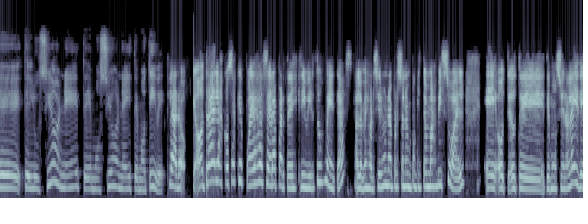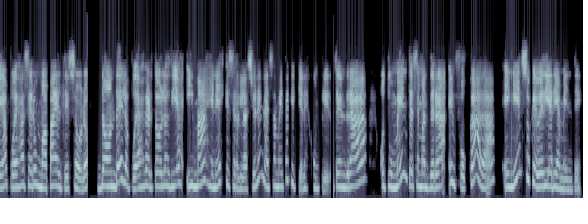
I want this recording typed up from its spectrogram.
eh, te ilusione, te emocione y te motive. Claro, otra de las cosas que puedes hacer aparte de escribir tus metas, a lo mejor si eres una persona un poquito más visual eh, o, te, te, emociona la idea, puedes hacer un mapa del tesoro donde lo puedas ver todos los días, imágenes que se relacionen a esa meta que quieres cumplir. Tendrá o tu mente se mantendrá enfocada en eso que ve diariamente.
